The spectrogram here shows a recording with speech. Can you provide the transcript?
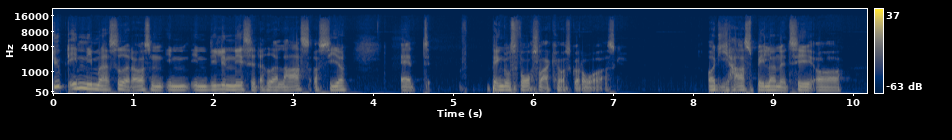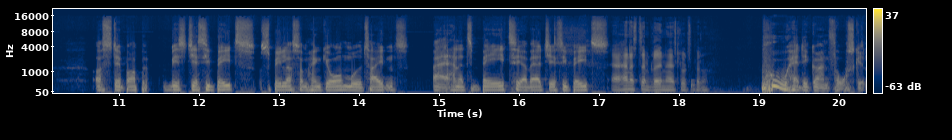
dybt inden i mig sidder der også en, en, en lille nisse, der hedder Lars, og siger, at Bengals forsvar kan også godt overraske. Og de har spillerne til at, at steppe op. Hvis Jesse Bates spiller, som han gjorde mod Titans, og han er tilbage til at være Jesse Bates, Ja, han er stemplet ind her i slutspillet. puha, det gør en forskel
